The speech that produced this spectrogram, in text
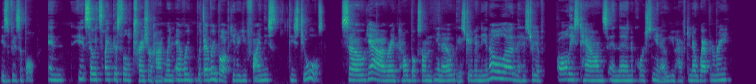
is visible. And it, so it's like this little treasure hunt. When every with every book, you know, you find these these jewels. So yeah, I read whole books on you know the history of Indianola and the history of all these towns, and then of course you know you have to know weaponry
